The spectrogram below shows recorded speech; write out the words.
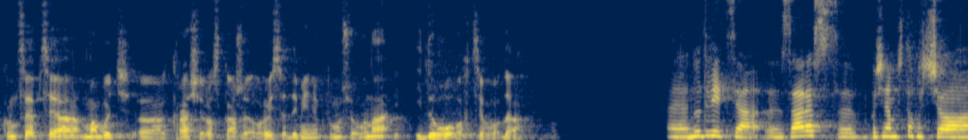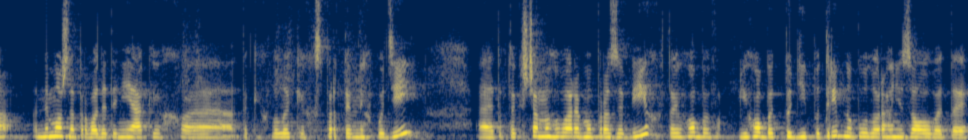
Концепція, мабуть, е, краще розкаже Орися Демінюк, тому що вона ідеолог цього. Да. Е, Ну, дивіться, зараз почнемо з того, що не можна проводити ніяких таких великих спортивних подій. Е, Тобто, якщо ми говоримо про забіг, то його би його би тоді потрібно було організовувати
